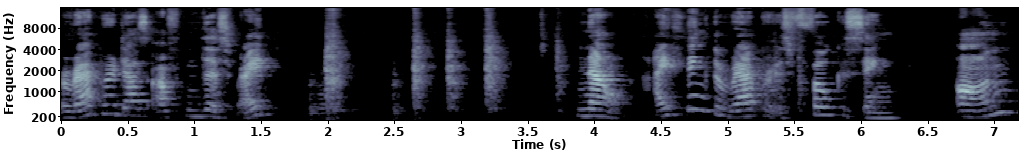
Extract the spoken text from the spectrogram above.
A rapper does often this, right? Now, I think the rapper is focusing on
